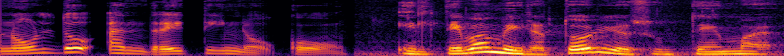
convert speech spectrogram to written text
Arnoldo André Tinoco. El tema migratorio es un tema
